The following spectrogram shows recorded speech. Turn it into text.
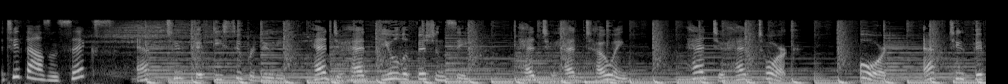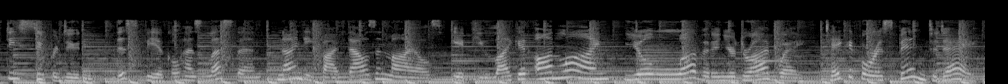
The 2006 F-250 Super Duty. Head-to-head fuel efficiency, head-to-head towing, head-to-head torque. Ford F-250 Super Duty. This vehicle has less than 95,000 miles. If you like it online, you'll love it in your driveway. Take it for a spin today.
